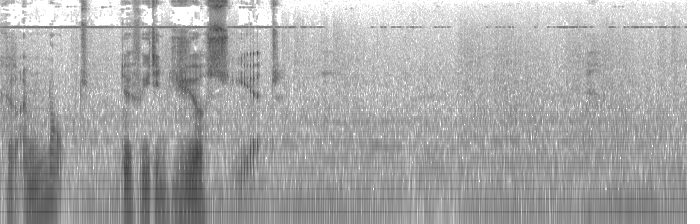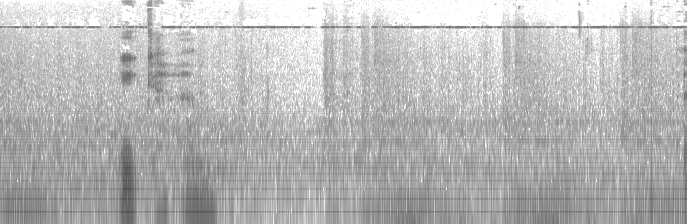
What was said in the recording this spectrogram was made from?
Because I'm not defeated just yet. Eek. Um, uh,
